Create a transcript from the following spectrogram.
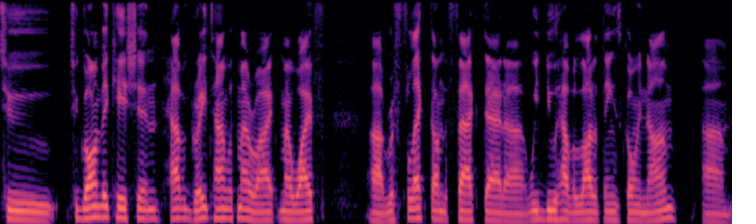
to to go on vacation, have a great time with my my wife, uh, reflect on the fact that uh, we do have a lot of things going on. Um,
